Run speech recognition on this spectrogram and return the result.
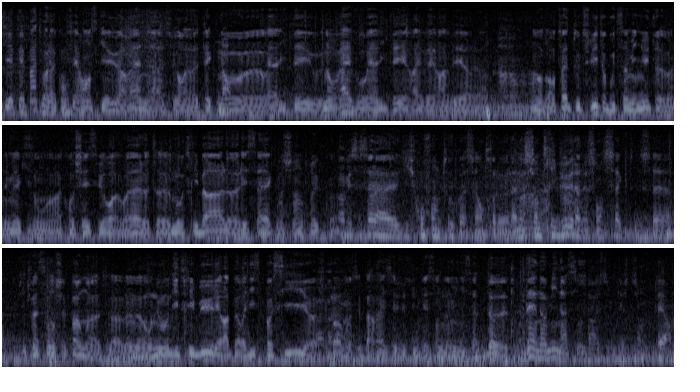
Tu étais pas toi la conférence qu'il y a eu à Rennes là sur euh, techno, euh, réalité, ou, non rêve ou réalité, rêve et RAVE là. Non, non, Non, bah, en fait tout de suite au bout de 5 minutes, euh, ben, les mecs ils ont accroché sur euh, ouais le mot tribal, euh, les sectes, machin truc quoi. Ouais, mais c'est ça, là, ils confondent tout, quoi. C'est entre le- la notion de tribu et la notion de secte. C'est... euh, Puis de toute façon, je sais pas moi, tu vois, même, euh, nous on dit tribu, les rappeurs ils disent possi, euh, je sais pas moi c'est pareil, c'est juste une question de, de dénomination. Ça reste une question de terme.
